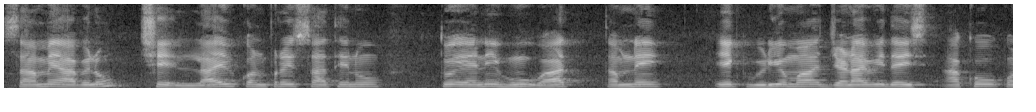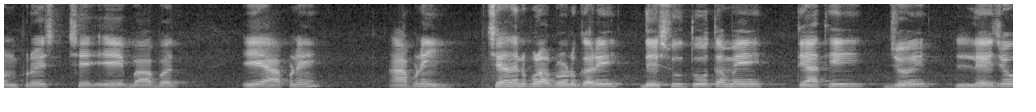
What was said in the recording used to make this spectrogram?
સામે આવેલો છે. લાઈવ કોન્ફરન્સ સાથેનો તો એની હું વાત તમને એક વિડીયોમાં જણાવી દઈશ. આખો કોન્ફરન્સ છે એ બાબત એ આપણે આપણી ચેનલ પર અપલોડ કરી દઈશું. તો તમે ત્યાંથી જોઈ લેજો.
